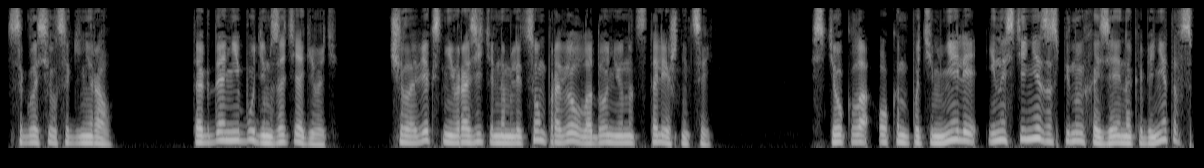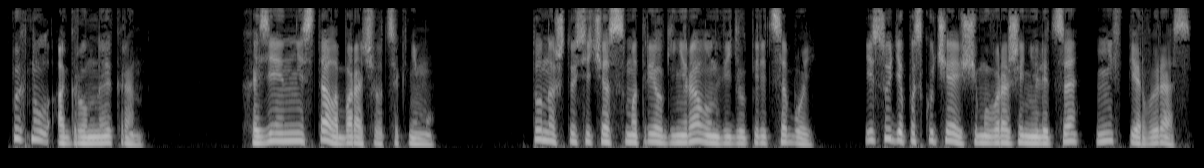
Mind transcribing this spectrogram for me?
согласился генерал. «Тогда не будем затягивать». Человек с невыразительным лицом провел ладонью над столешницей. Стекла окон потемнели, и на стене за спиной хозяина кабинета вспыхнул огромный экран. Хозяин не стал оборачиваться к нему. То, на что сейчас смотрел генерал, он видел перед собой. И, судя по скучающему выражению лица, не в первый раз.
